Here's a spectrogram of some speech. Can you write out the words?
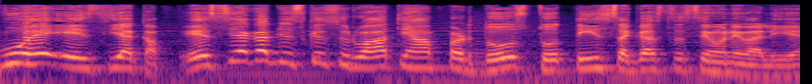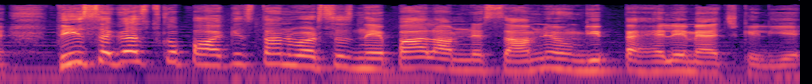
वो है एशिया कप। एशिया कप जिसकी शुरुआत यहाँ पर दोस्तों तीस अगस्त से होने वाली है। तीस अगस्त को पाकिस्तान वर्सेज नेपाल आमने सामने होंगी पहले मैच के लिए।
